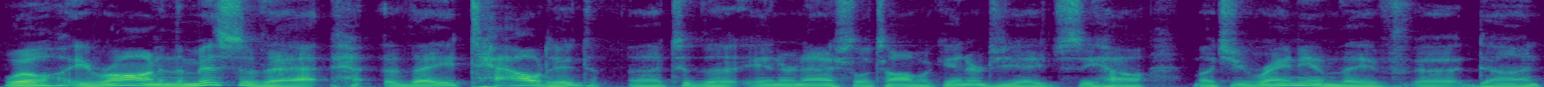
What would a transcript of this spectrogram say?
Well, Iran, in the midst of that, they touted uh, to the International Atomic Energy Agency how much uranium they've uh, done.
